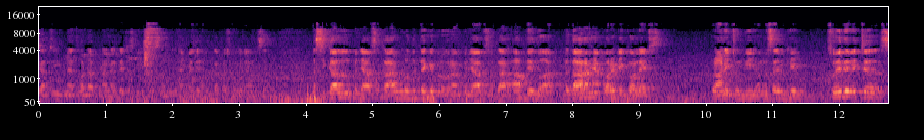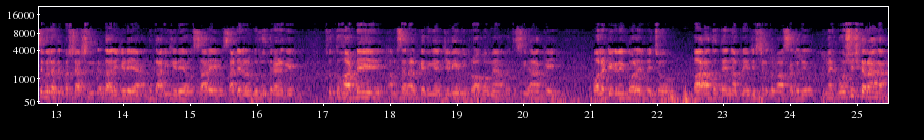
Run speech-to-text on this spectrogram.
ਅਕਾਲ ਜੀ, ਮੈਂ ਤੁਹਾਡਾ ਆਪਣਾ ਨਗਰ ਜਸਮੀਤ ਸਿੰਘ ਸੰਧੂ ਐਮਐਲਏ ਹਲਕਾ ਪਸ਼ਮੀ ਰਾਮ ਸਰ ਅਸੀਂ ਕੱਲ ਪੰਜਾਬ ਸਰਕਾਰ ਵੱਲੋਂ ਦਿੱਤੇ ਗਏ ਪ੍ਰੋਗਰਾਮ ਪੰਜਾਬ ਸਰਕਾਰ ਆਪ ਦੇ ਦੁਆਰ ਲਗਾ ਰਹੇ ਹਾਂ ਪੋਲੀਟਿਕ ਕਾਲਜ, ਪੁਰਾਣੀ ਚੁੰਗੀ ਅੰਮ੍ਰਿਤਸਰ ਵਿਖੇ। ਸੋ ਇਹਦੇ ਵਿੱਚ ਸਿਵਲ ਅਤੇ ਪ੍ਰਸ਼ਾਸਨਿਕ ਅਧਾਰੀ ਜਿਹੜੇ ਆ, ਅਧਿਕਾਰੀ ਜਿਹੜੇ ਆ, ਉਹ ਸਾਰੇ ਸਾਡੇ ਨਾਲ ਮੌਜੂਦ ਰਹਿਣਗੇ। ਸੋ ਤੁਹਾਡੇ ਅੰਮ੍ਰਿਤਸਰ ਹਲਕੇ ਦੀਆਂ ਜਿਹੜੀਆਂ ਵੀ ਪ੍ਰੋਬਲਮ ਆ, ਉਹ ਤੁਸੀਂ ਆ ਕੇ ਪੋਲੀਟਿਕਲ ਕਾਲਜ ਵਿੱਚੋਂ 12 ਤੋਂ 3 ਆਪਣੇ ਰਜਿਸਟਰ ਕਰਵਾ ਸਕਦੇ ਹੋ। ਮੈਂ ਕੋਸ਼ਿਸ਼ ਕਰਾਂਗਾ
